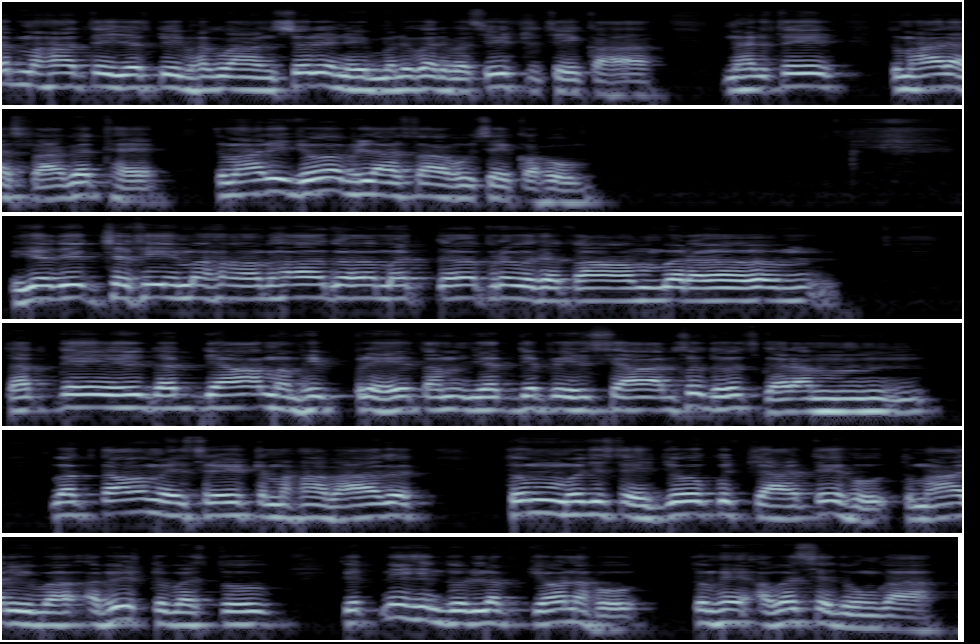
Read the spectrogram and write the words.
तब महातेजस्वी भगवान सूर्य ने मुनिवर वशिष्ठ से कहा, महर्षि, तुम्हारा स्वागत है। तुम्हारी जो अभिलाषा उसे कहो। यदीक्षसी महाभाग मत प्रवधतांबर तत्ते दद्यामभिप्रेतम यद्यपि सुदुष्करम। वक्ताओं में श्रेष्ठ महाभाग, तुम मुझसे जो कुछ चाहते हो, तुम्हारी वह अभिष्ट वस्तु कितनी ही दुर्लभ क्यों न हो, तुम्हें अवश्य दूँगा।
